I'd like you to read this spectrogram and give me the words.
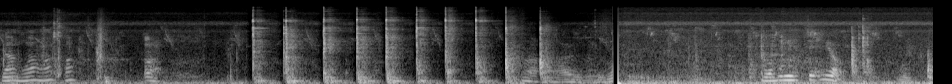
Yang, wang, wang, wang. Dua puluh cek ni tau. Ha? Hmm, tak ada. Ayo bang, kak ni. Ha, kena siang. Semua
